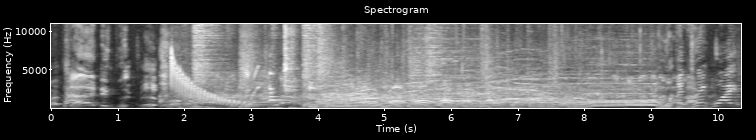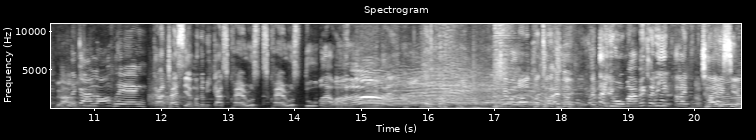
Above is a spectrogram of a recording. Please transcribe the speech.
ว่าถ้าอย่าดึงเขารวมัมนพเป็นลัทงริคเว้ย ในการร้องเพลง การใช้เสียงมันต้องมีการ square root square root ดูบ้างว่ามันมีไหมใช่ไหมขอโทษครับแต่อยู่มาไม่เคยได้ยินอะไรใช้เสียง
